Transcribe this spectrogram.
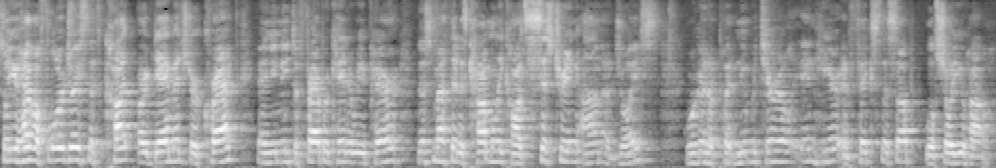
So you have a floor joist that's cut or damaged or cracked and you need to fabricate a repair. This method is commonly called sistering on a joist. We're going to put new material in here and fix this up. We'll show you how.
